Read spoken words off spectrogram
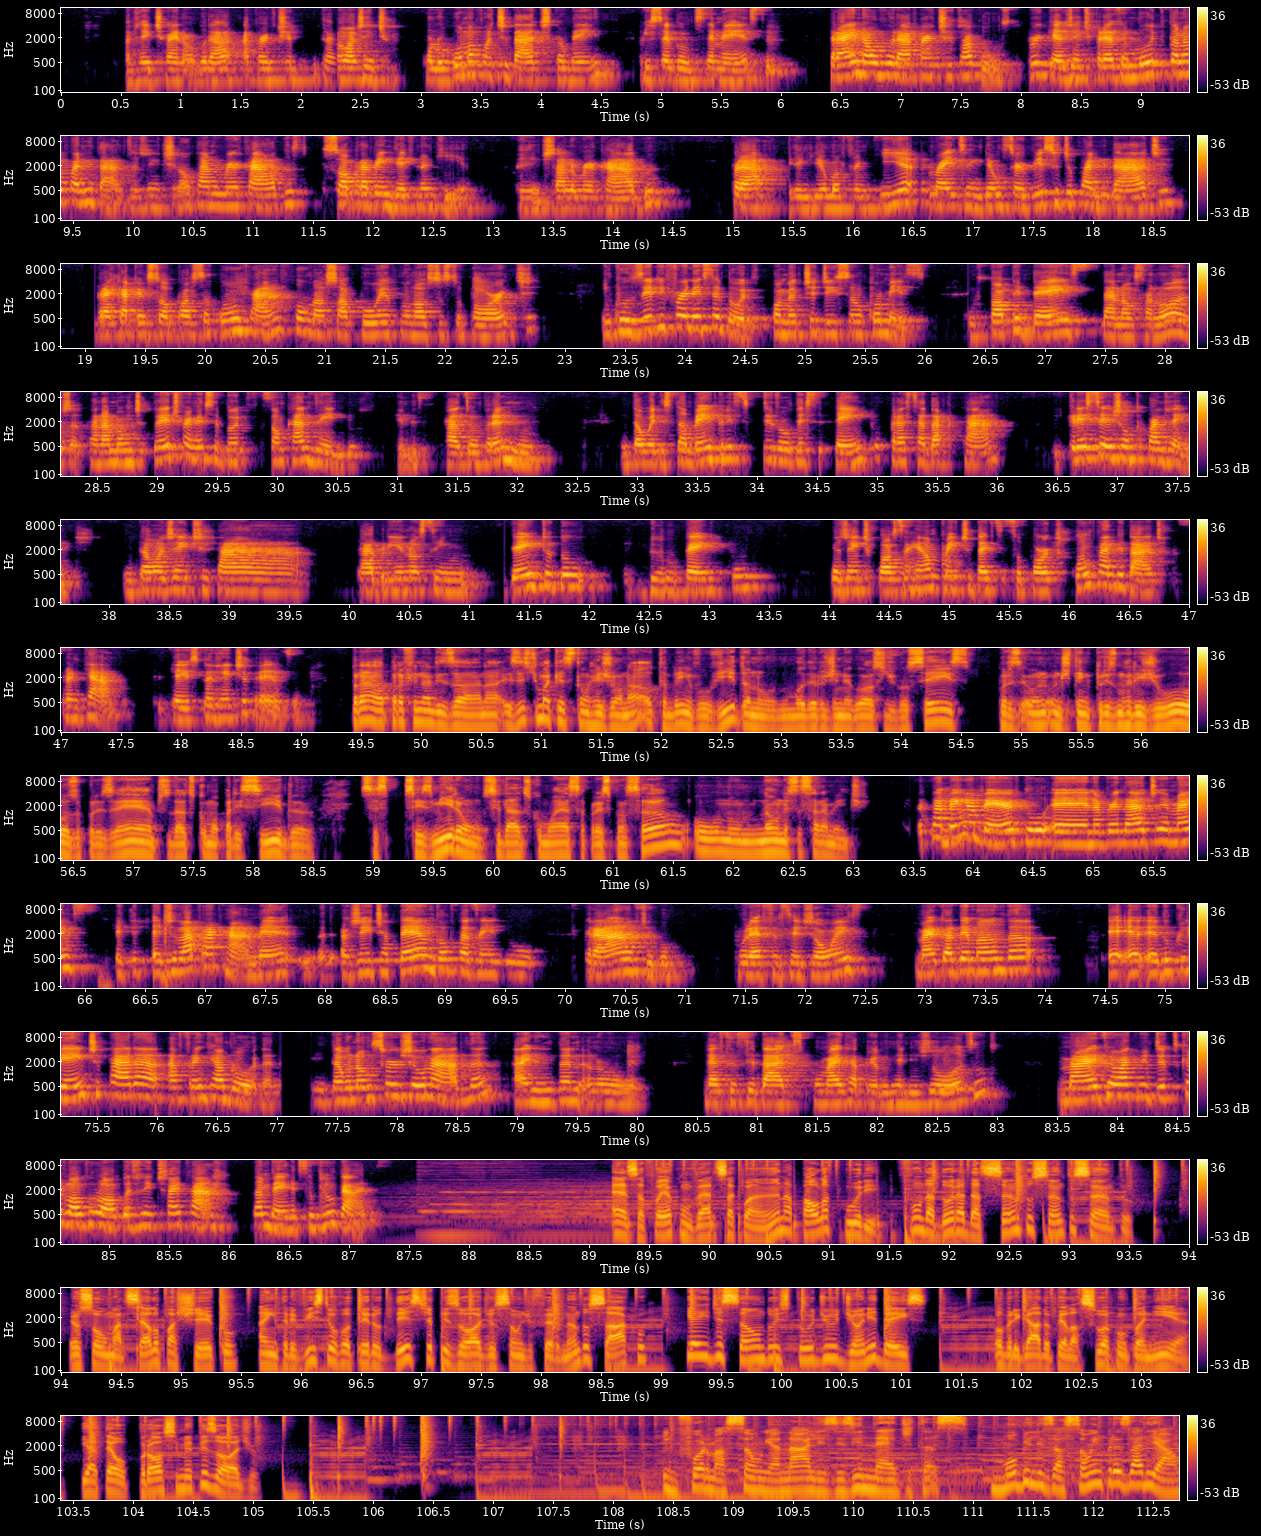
A gente vai inaugurar a partir. Então, a gente colocou uma quantidade também para o segundo semestre, para inaugurar a partir de agosto, porque a gente preza muito pela qualidade. A gente não está no mercado só para vender franquia. A gente está no mercado para vender uma franquia, mas vender um serviço de qualidade para que a pessoa possa contar com o nosso apoio, com o nosso suporte, inclusive fornecedores, como eu te disse no começo. O top 10 da nossa loja está na mão de três fornecedores que são caseiros, eles fazem para mim. Então, eles também precisam desse tempo para se adaptar e crescer junto com a gente. Então, a gente está tá abrindo, assim, dentro do, de um tempo que a gente possa realmente dar esse suporte com qualidade para o franqueado, porque é isso que a gente preza. Para finalizar, Ana, existe uma questão regional também envolvida no, no modelo de negócio de vocês? Onde tem turismo religioso, por exemplo, cidades como Aparecida. Vocês miram cidades como essa para expansão ou não, não necessariamente? Está bem aberto. É, na verdade, é mais é de, é de lá para cá, né? A gente até andou fazendo tráfego por essas regiões, mas a demanda é, é, é do cliente para a franqueadora. Né? Então, não surgiu nada ainda no, nessas cidades com mais apelo religioso, mas eu acredito que logo, logo a gente vai estar também nesses lugares. Essa foi a conversa com a Ana Paula Cury, fundadora da Santo Santo Santo. Eu sou o Marcelo Pacheco, a entrevista e o roteiro deste episódio são de Fernando Saco e a edição do estúdio Johnny Days. Obrigado pela sua companhia e até o próximo episódio. Informação e análises inéditas, mobilização empresarial,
